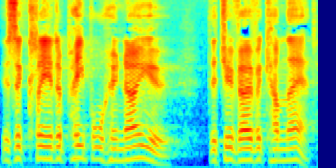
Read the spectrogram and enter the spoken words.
is it clear to people who know you that you've overcome that?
